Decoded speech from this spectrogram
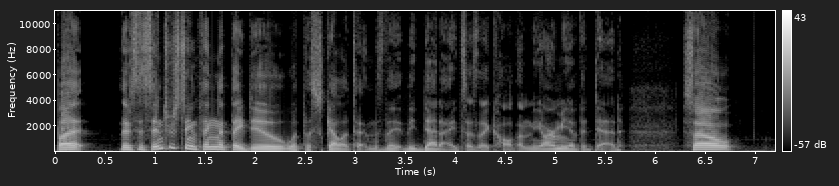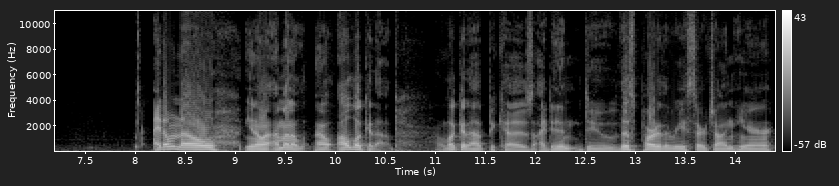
But there's this interesting thing that they do with the skeletons, the, the Deadites, as they call them, the army of the dead. So, I don't know. You know, I'm to, I'll, I'll look it up. I'll look it up because I didn't do this part of the research on here.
